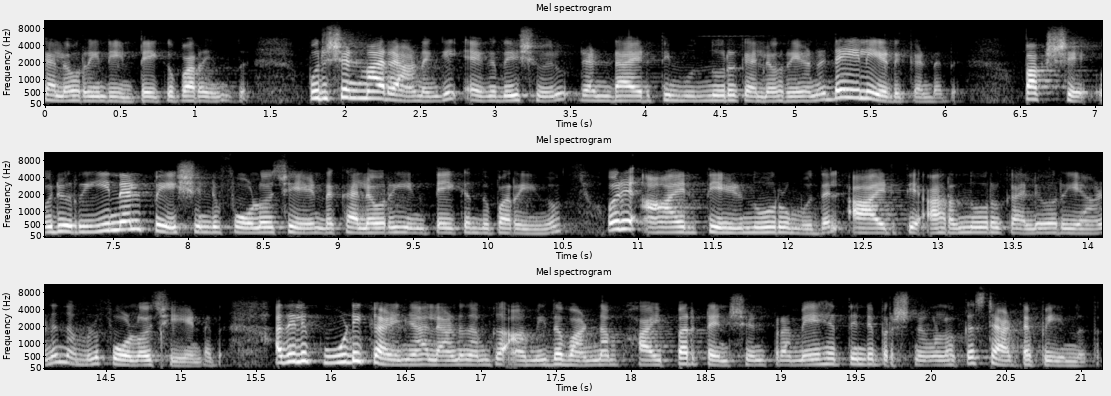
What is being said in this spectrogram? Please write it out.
കലോറീന്റെ ഇൻടേക്ക് പറയുന്നത്. പുരുഷന്മാരാണെങ്കിൽ ഏകദേശം ഒരു രണ്ടായിരത്തി മുന്നൂറ് കലോറിയാണ് ഡെയിലി എടുക്കേണ്ടത്. പക്ഷേ ഒരു റീനൽ പേഷ്യന്റ് ഫോളോ ചെയ്യേണ്ട കലോറി ഇൻടേക്ക് എന്ന് പറയുന്നു. ഒരു ആയിരത്തി എഴുന്നൂറ് മുതൽ ആയിരത്തി അറുന്നൂറ് കലോറിയാണ് നമ്മൾ ഫോളോ ചെയ്യേണ്ടത്. അതിൽ കൂടിക്കഴിഞ്ഞാലാണ് നമുക്ക് അമിതവണ്ണം ഹൈപ്പർ ടെൻഷൻ പ്രമേഹത്തിന്റെ പ്രശ്നങ്ങളൊക്കെ സ്റ്റാർട്ടപ്പ് ചെയ്യുന്നത്.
